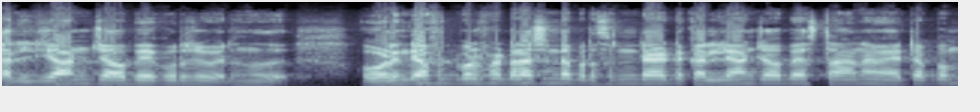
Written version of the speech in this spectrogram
കല്യാൺ ചൗബയെ കുറിച്ച് വരുന്നത്. ഓൾ ഇന്ത്യ ഫുട്ബോൾ ഫെഡറേഷന്റെ പ്രസിഡന്റായിട്ട് കല്യാൺ ചൗബെ സ്ഥാനം ഏറ്റപ്പം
